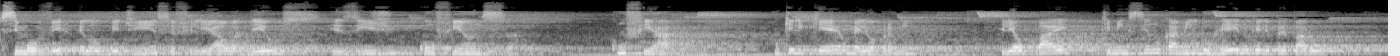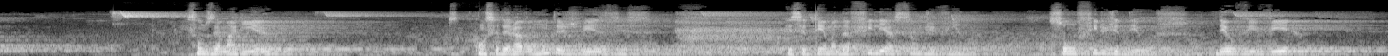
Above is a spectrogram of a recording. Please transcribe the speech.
Se mover pela obediência filial a Deus exige confiança, confiar. O que Ele quer é o melhor para mim. Ele é o Pai que me ensina o caminho do reino que Ele preparou. São José Maria considerava muitas vezes esse tema da filiação divina. Sou um filho de Deus, devo viver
